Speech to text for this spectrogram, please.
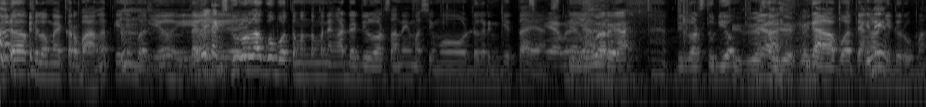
kita filmmaker banget kayaknya bahas film. Yoi, Tapi thanks yoi. dulu lah gue buat teman-teman yang ada di luar sana yang masih mau dengerin kita ya. Iya, Setia. benar. Luar ya. Di luar studio. Di luar Ya, studio. Enggak buat yang Ini- lagi di rumah.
